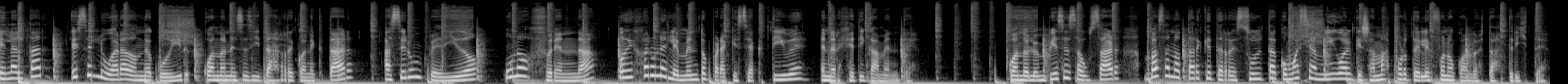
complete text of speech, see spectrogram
El altar es el lugar a donde acudir cuando necesitas reconectar, hacer un pedido, una ofrenda o dejar un elemento para que se active energéticamente. Cuando lo empieces a usar, vas a notar que te resulta como ese amigo al que llamas por teléfono cuando estás triste.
